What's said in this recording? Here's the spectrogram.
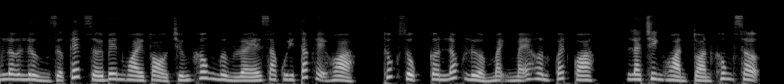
lơ lửng giữa kết giới bên ngoài vỏ trứng không ngừng lóe ra quy tắc hệ hỏa, thúc giục cơn lốc lửa mạnh mẽ hơn quét qua. La Trinh hoàn toàn không sợ,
